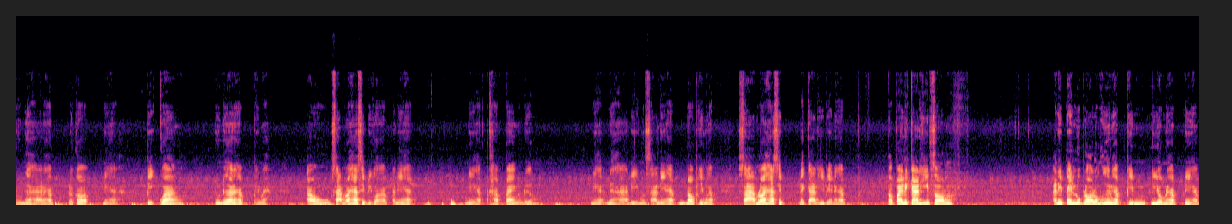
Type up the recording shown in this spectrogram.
ดูเนื้อหานะครับ แล้วก็นี่ฮะ ปีกกว้าง ดูเนื้อนะครับ เห็นไหมเอาสามร้อยห้าสิบดีกว่าครับ อันนี้ฮะ นี่ครับคราบแป้งเดิมๆ นี่ฮะ เนื้อหาดีมวลสารนี้นะครับ นอกพิมพ์ครับสามร้อยห้าสิบรายการที่เบ็ดนะครับ ต่อไปรายการที่ยีสอง อันนี้เป็นรูปหล่อหลวงพ่อเงินครับ พิมพ์นิยมนะครับ นี่ครับ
